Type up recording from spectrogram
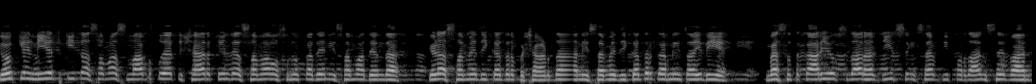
ਕਿਉਂਕਿ ਨਿਯਤ ਕੀਤਾ ਸਮਾਂ ਸਮਾਪਤ ਹੋਇਆ, ਇੱਕ ਸ਼ਾਇਰ ਕਹਿੰਦਾ ਸਮਾਂ ਉਸ ਨੂੰ ਕਦੇ ਨਹੀਂ ਸਮਾਂ ਦਿੰਦਾ, ਜਿਹੜਾ ਸਮੇਂ ਦੀ ਕਦਰ ਪਛਾਣਦਾ ਨਹੀਂ, ਸਮੇਂ ਦੀ ਕਦਰ ਕਰਨੀ ਚਾਹੀਦੀ ਹੈ। ਮੈਂ ਸਤਿਕਾਰਯੋਗ ਸਰਦਾਰ ਹਰਜੀਤ ਸਿੰਘ ਸਾਹਿਬ ਜੀ, ਪ੍ਰਧਾਨ ਸਹਿਬਾਨ,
